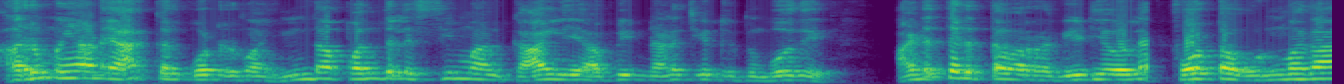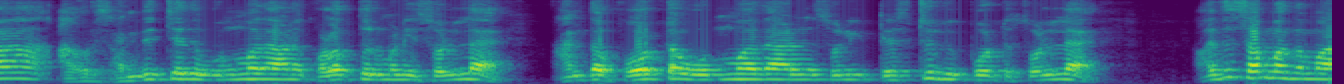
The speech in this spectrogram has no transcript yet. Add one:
அருமையான யாக்கர் போட்டிருக்கோம் இந்த பந்துல சீமான் காலி அப்படின்னு நினைச்சுக்கிட்டு இருக்கும்போது அடுத்தடுத்த வர்ற வீடியோல போட்டோ உண்மைதான் அவர் சந்திச்சது உண்மைதான்னு குளத்தூர்மணி சொல்ல அந்த போட்டோ உண்மைதான்னு சொல்லி டெஸ்ட் ரிப்போர்ட் சொல்ல அது சம்பந்தமா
